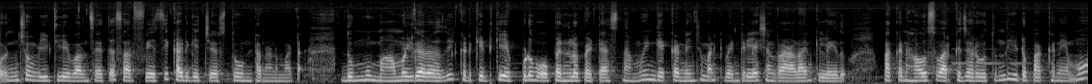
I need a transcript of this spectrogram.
కొంచెం వీక్లీ వన్స్ అయితే సర్ఫ్ వేసి కడిగిచ్చేస్తూ ఉంటాను అనమాట దుమ్ము మామూలుగా రాదు. ఇక్కడ కిటికీ ఎప్పుడు ఓపెన్లో పెట్టేస్తాము ఇంకెక్కడి నుంచి మనకి వెంటిలేషన్ రావడానికి లేదు. పక్కన హౌస్ వర్క్ జరుగుతుంది. ఇటు పక్కనేమో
